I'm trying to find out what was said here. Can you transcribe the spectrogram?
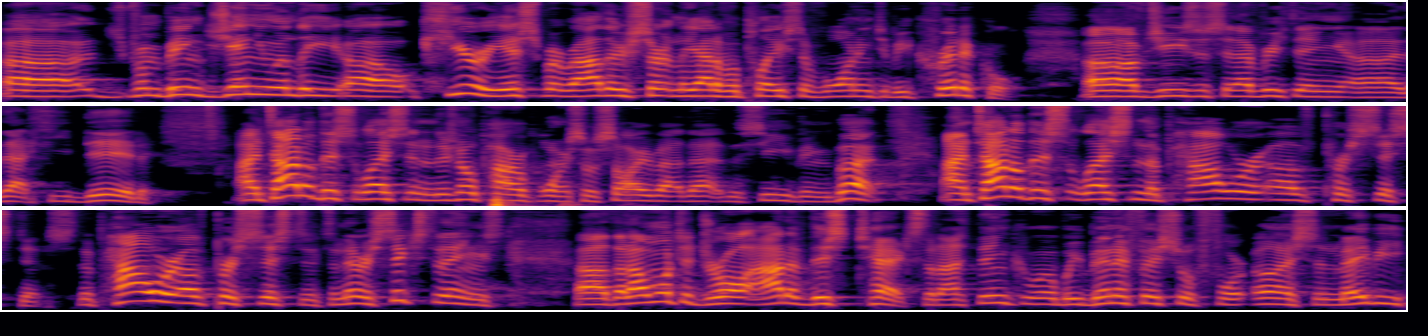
uh, from being genuinely uh, curious, but rather certainly out of a place of wanting to be critical uh, of Jesus and everything uh, that he did. I entitled this lesson, there's no PowerPoint, so sorry about that this evening, but I entitled this lesson, The Power of Persistence. The Power of Persistence. And there are six things uh, that I want to draw out of this text that I think will be beneficial for us and maybe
